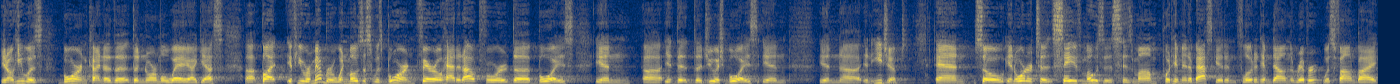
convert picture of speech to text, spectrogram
You know, he was born kind of the, the normal way, I guess. Uh, but if you remember, when Moses was born, Pharaoh had it out for the boys in, uh, the, the Jewish boys in, in, uh, in Egypt. And so, in order to save Moses, his mom put him in a basket and floated him down the river, was found by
